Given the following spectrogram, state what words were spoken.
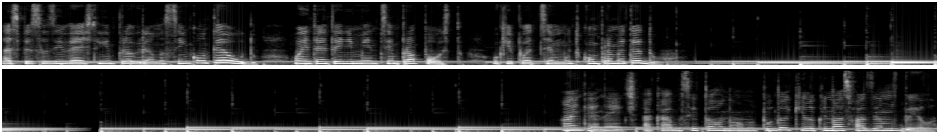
as pessoas investem em programas sem conteúdo ou entretenimento sem propósito, o que pode ser muito comprometedor. A internet acaba se tornando tudo aquilo que nós fazemos dela,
